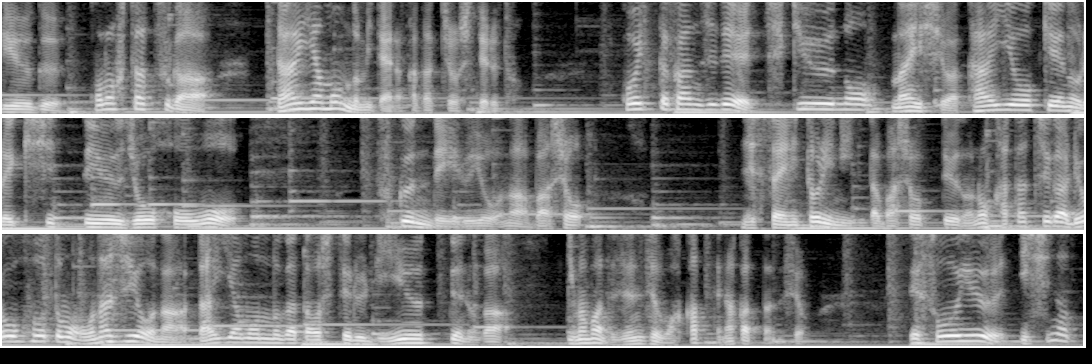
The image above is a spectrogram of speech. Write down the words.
リュウグウこの2つがダイヤモンドみたいな形をしてるとこういった感じで地球のないしは太陽系の歴史っていう情報を含んでいるような場所実際に取りに行った場所っていうのの形が両方とも同じようなダイヤモンド型をしてる理由っていうのが今まで全然分かってなかったんですよ。でそういう石の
